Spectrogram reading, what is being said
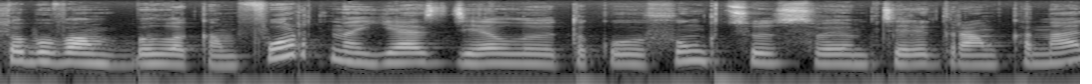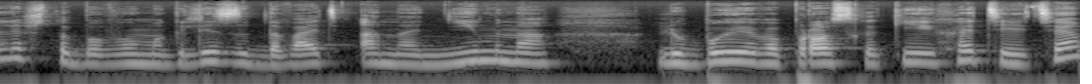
Чтобы вам было комфортно, я сделаю такую функцию в своем телеграм-канале, чтобы вы могли задавать анонимно любые вопросы, какие хотите,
